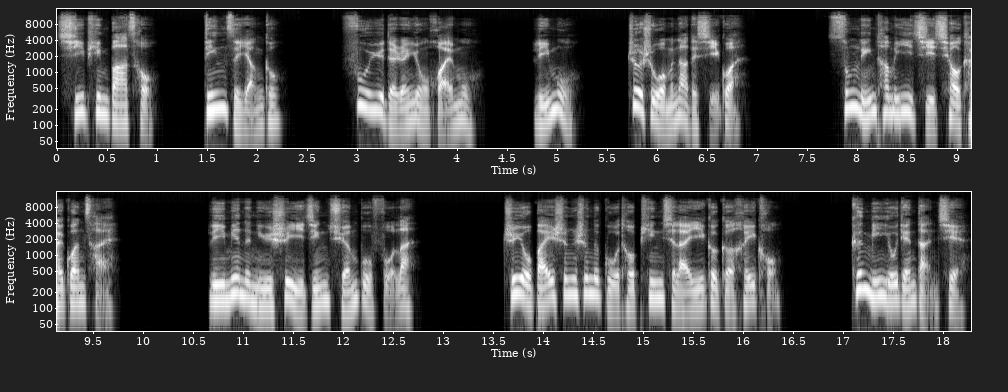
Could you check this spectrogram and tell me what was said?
七拼八凑，钉子羊钩；富裕的人用槐木、梨木，这是我们那的习惯。松林他们一起撬开棺材，里面的女尸已经全部腐烂，只有白生生的骨头拼起来一个个黑孔。根明有点胆怯，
